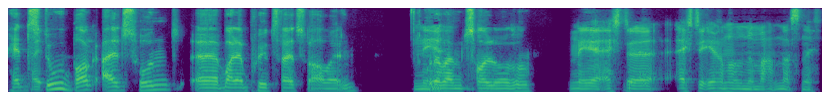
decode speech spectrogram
Hättest Weil- du Bock als Hund äh, bei der Polizei zu arbeiten? Nee, Oder beim Zoll oder so? nee, echte, echte Ehrenhunde machen das nicht.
